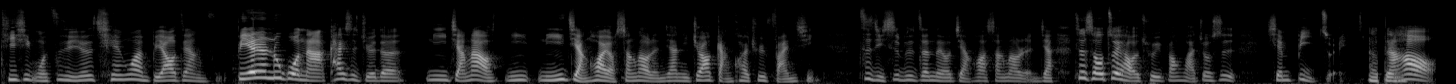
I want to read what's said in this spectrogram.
提醒我自己，就是千万不要这样子。别人如果拿开始觉得你讲到你你讲话有伤到人家，你就要赶快去反省。自己是不是真的有讲话伤到人家？这时候最好的处理方法就是先闭嘴，哦、然后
